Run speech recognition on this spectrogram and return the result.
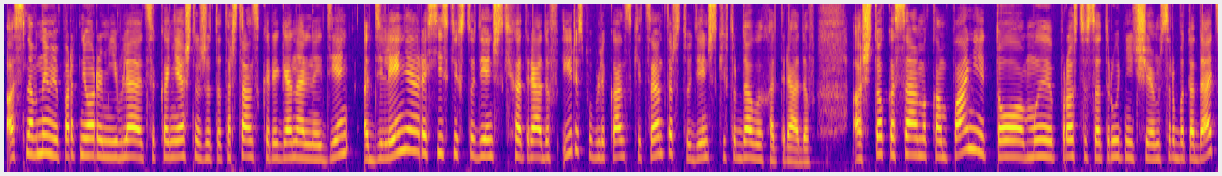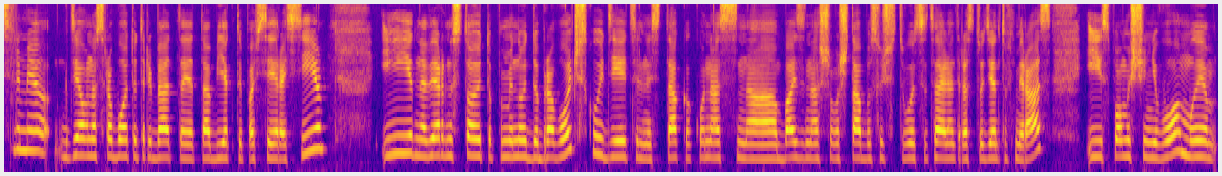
основными партнерами являются, конечно же, Татарстанское региональное день, отделение российских студенческих отрядов и Республиканский центр студенческих трудовых отрядов. А что касаемо компаний, то мы просто сотрудничаем с работодателями, где у нас работают ребята, это объекты по всей России. И, наверное, стоит упомянуть добровольческую деятельность, так как у нас на базе нашего штаба существует социальный отряд студентов МИРАС, и с помощью него мы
